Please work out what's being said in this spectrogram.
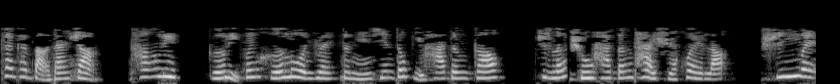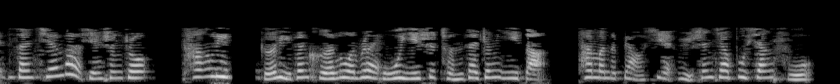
看看榜单上，康利、格里芬和洛瑞的年薪都比哈登高，只能说哈登太学会了。十一位三千万先生中，康利、格里芬和洛瑞无疑是存在争议的，他们的表现与身价不相符。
